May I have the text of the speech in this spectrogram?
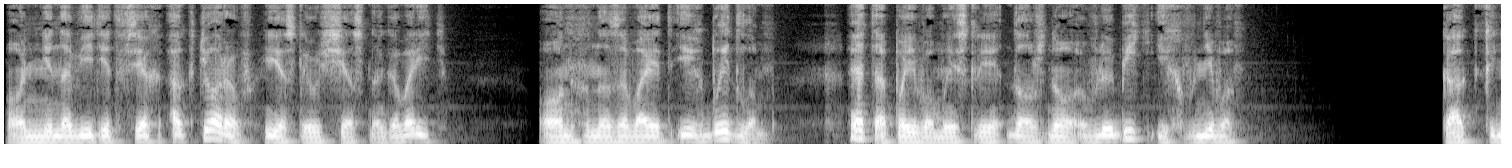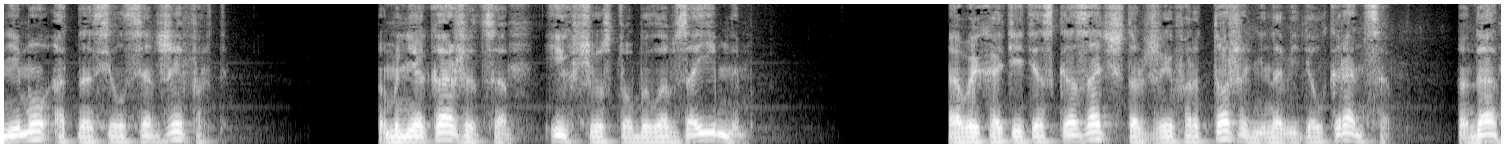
Он ненавидит всех актеров, если уж честно говорить. Он называет их быдлом. Это, по его мысли, должно влюбить их в него. Как к нему относился Джеффорд? Мне кажется, их чувство было взаимным. А вы хотите сказать, что Джеффорд тоже ненавидел Крэнса? Да.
